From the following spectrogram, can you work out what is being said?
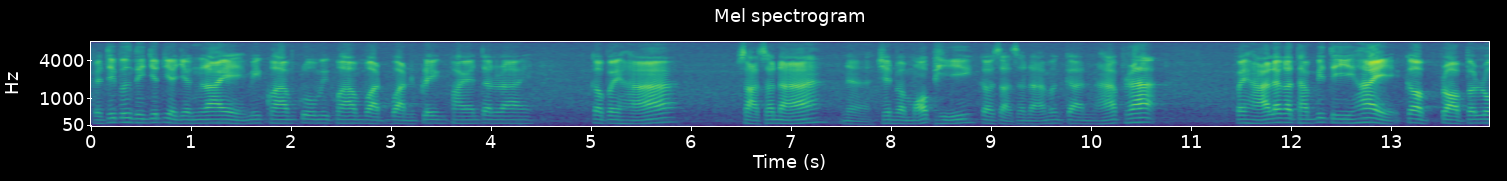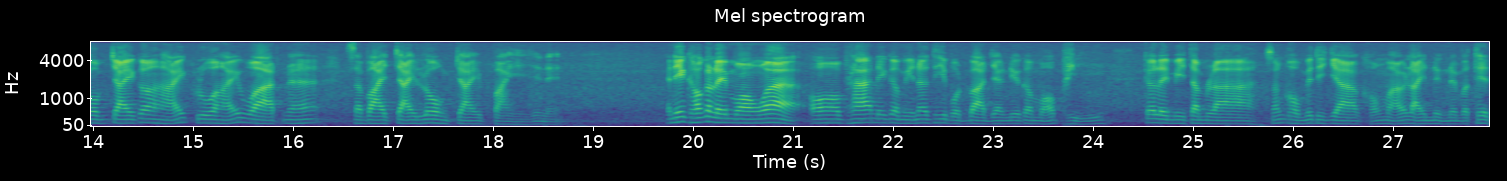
เป็นที่พึ่งที่ยึดเหนี่ยวอย่างไร มีความกลัวมีความหวาดหวั่นเกรงภัยอันตราย ก็ไปหาศาสนาเนี่ยเช่นว่าหมอผีก็ศาสนาเหมือนกัน หาพระ ไปหาแล้วก็ทำพิธีให้ก็ปลอบประโลมใจก็หายกลัวหายหวาดนะสบายใจโล่งใจไปใช่ไหมอันนี้เขาก็เลยมองว่าอ๋อพระนี่ก็มีหน้าที่บทบาทอย่างเดียวกับหมอผี ก็เลยมีตำราสังคมวิทยาของมหาวิทยาลัยหนึ่งในประเทศ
